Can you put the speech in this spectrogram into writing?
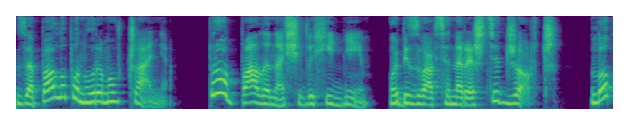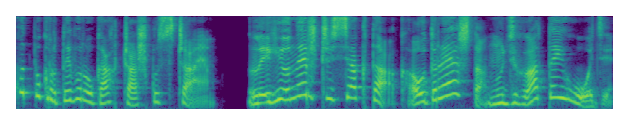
Запало понуре мовчання. Пропали наші вихідні, обізвався нарешті Джордж. Локвуд покрутив у руках чашку з чаєм. Легіонер ще сяк так, а от решта нудьга та й годі.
